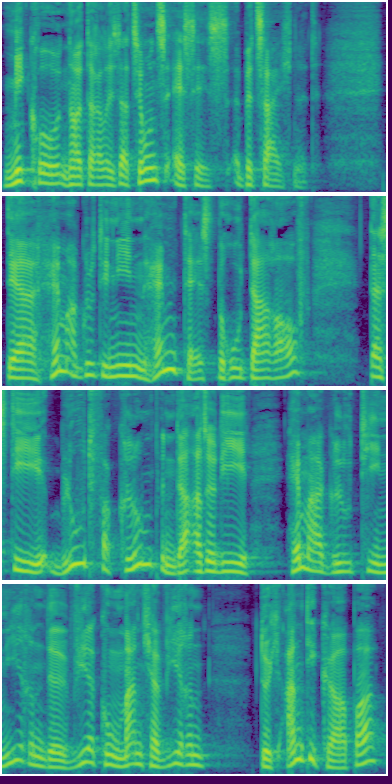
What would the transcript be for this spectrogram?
Mikroneutralisationsassays bezeichnet. Der Hämagglutinin-Hemmtest beruht darauf, dass die blutverklumpende, also die hämagglutinierende Wirkung mancher Viren durch Antikörper,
